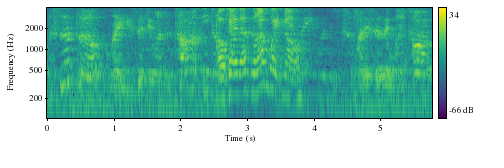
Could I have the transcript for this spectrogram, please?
what's up though? Like you said, you wanted to talk. You know, Okay, that's what I'm waiting on. somebody says they want to talk.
